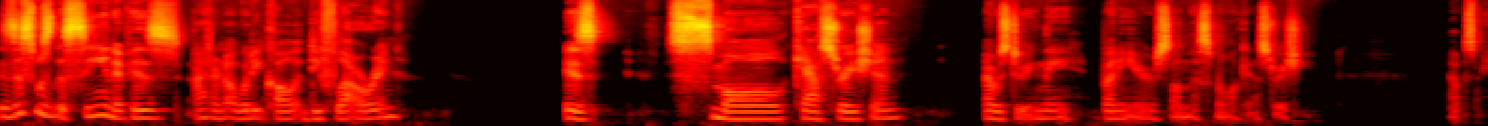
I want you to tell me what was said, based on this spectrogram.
Because this was the scene of his, I don't know, what do you call it, deflowering? His small castration. I was doing the bunny ears on the small castration. That was me.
